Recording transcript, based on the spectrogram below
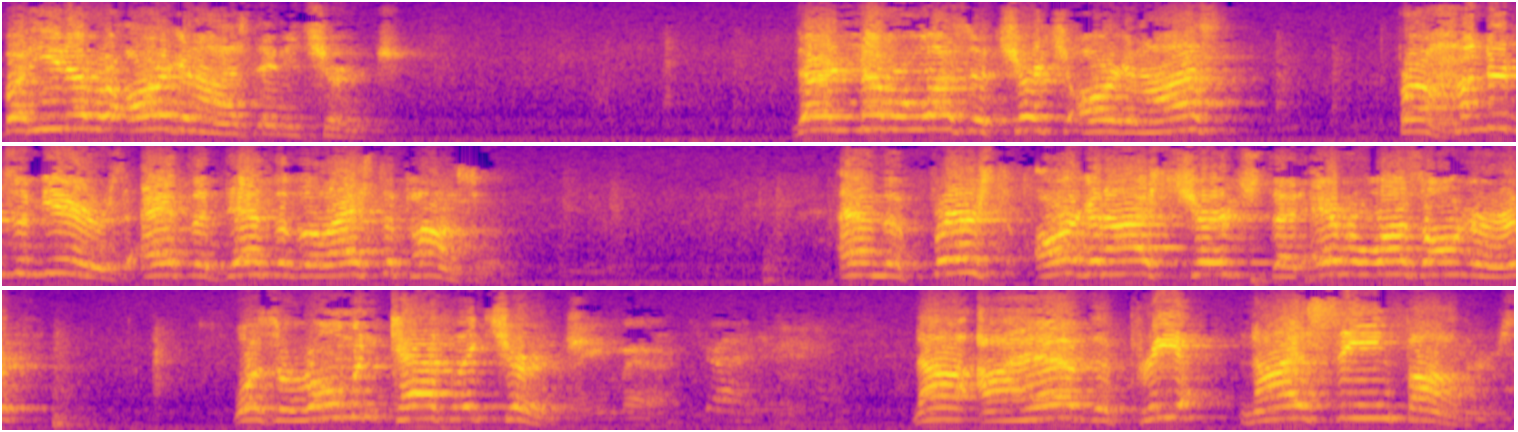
but he never organized any church. There never was a church organized for hundreds of years after the death of the last apostle. And the first organized church that ever was on earth was the Roman Catholic Church. Amen. Now, I have the pre-Nicene Fathers,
